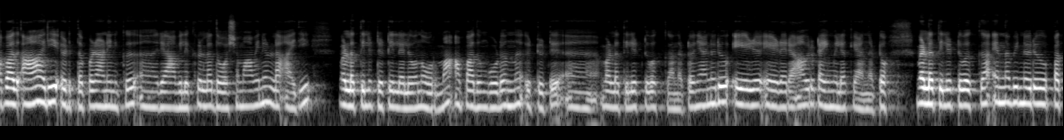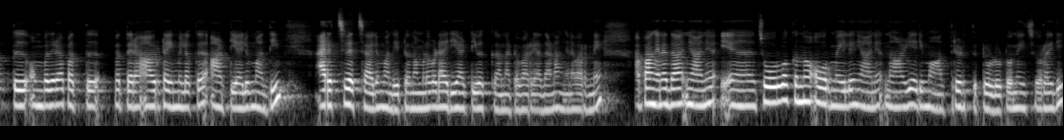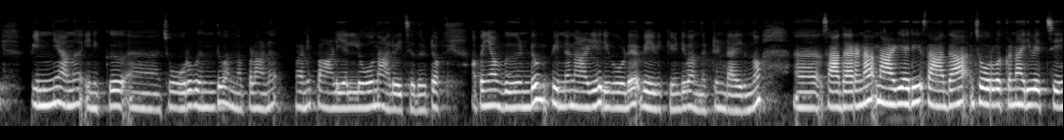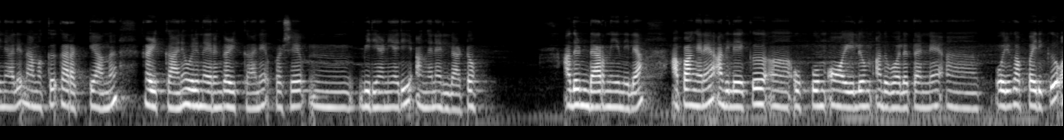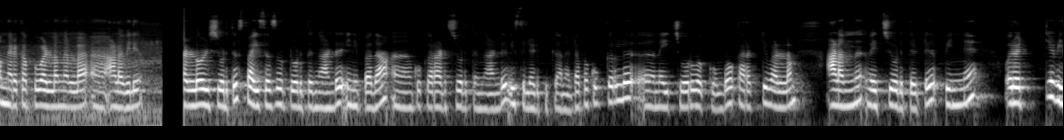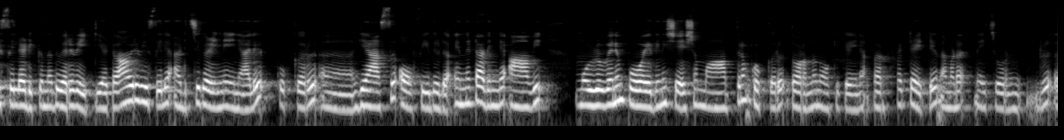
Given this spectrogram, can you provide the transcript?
അപ്പോൾ അത് ആ അരി എടുത്തപ്പോഴാണ് എനിക്ക് രാവിലേക്കുള്ള ദോശമാവിനുള്ള അരി വെള്ളത്തിലിട്ടിട്ടില്ലല്ലോ എന്ന് ഓർമ്മ. അപ്പോൾ അതും കൂടെ ഒന്ന് ഇട്ടിട്ട് വെള്ളത്തിലിട്ട് വെക്കുകയാണ് കേട്ടോ ഞാനൊരു ഏഴ് ഏഴര ആ ഒരു ടൈമിലൊക്കെയാണ് കേട്ടോ വെള്ളത്തിലിട്ട് വെക്കുക എന്നാൽ പിന്നെ ഒരു പത്ത് ഒമ്പതര പത്ത് പത്തര ആ ഒരു ടൈമിലൊക്കെ ആട്ടിയാലും മതി. അരച്ച് വെച്ചാലും മതി കേട്ടോ. നമ്മളിവിടെ അരിയാട്ടി വെക്കുക എന്നിട്ടോ പറയുക. അതാണ് അങ്ങനെ പറഞ്ഞത് അപ്പോൾ അങ്ങനെ ഇതാ ഞാൻ ചോറ് വെക്കുന്ന ഓർമ്മയിൽ ഞാൻ നാഴി അരി മാത്രമേ എടുത്തിട്ടുള്ളൂ കേട്ടോ നെയ്ച്ചോറ് അരി. പിന്നെയാണ് എനിക്ക് ചോറ് വെന്ത് വന്നപ്പോഴാണ് പണി പാളിയല്ലോ എന്ന് ആലോചിച്ചത് കേട്ടോ. അപ്പോൾ ഞാൻ വീണ്ടും പിന്നെ നാഴി അരി കൂടെ വേവിക്കേണ്ടി വന്നിട്ടുണ്ടായിരുന്നു. സാധാരണ നാഴി അരി സാധാ ചോറ് വെക്കുന്ന അരി വെച്ച് കഴിഞ്ഞാൽ നമുക്ക് കറക്റ്റാണ് കഴിക്കാൻ ഒരു നേരം കഴിക്കാൻ. പക്ഷേ ബിരിയാണി അരി അങ്ങനെയല്ല കേട്ടോ അത് ഉണ്ടായിരുന്നില്ല അപ്പോൾ അങ്ങനെ അതിലേക്ക് ഉപ്പും ഓയിലും അതുപോലെ തന്നെ ഒരു കപ്പ് അരിക്ക് ഒന്നര കപ്പ് വെള്ളം എന്നുള്ള അളവിൽ വെള്ളം ഒഴിച്ചു കൊടുത്ത് സ്പൈസസ് ഇട്ട് കൊടുത്തുങ്ങാണ്ട് ഇനിയിപ്പോൾ അതാ കുക്കർ അടച്ചു കൊടുത്തുങ്ങാണ്ട് വിസിലടുപ്പിക്കുക കേട്ടോ. അപ്പോൾ കുക്കറിൽ നെയ്ച്ചോറ് വെക്കുമ്പോൾ കറക്റ്റ് വെള്ളം അളന്ന് വെച്ച് കൊടുത്തിട്ട് പിന്നെ ഒരൊറ്റ വിസിലടിക്കുന്നത് വരെ വെയിറ്റ് ചെയ്യുക കേട്ടോ ആ ഒരു വിസിൽ അടിച്ച് കഴിഞ്ഞ് കഴിഞ്ഞാൽ കുക്കർ ഗ്യാസ് ഓഫ് ചെയ്തിടുക. എന്നിട്ട് അതിന്റെ ആവി മുഴുവനും പോയതിന് ശേഷം മാത്രം കുക്കർ തുറന്ന് നോക്കിക്കഴിഞ്ഞാൽ പെർഫെക്റ്റ് ആയിട്ട് നമ്മുടെ നെയ്ച്ചോറ്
